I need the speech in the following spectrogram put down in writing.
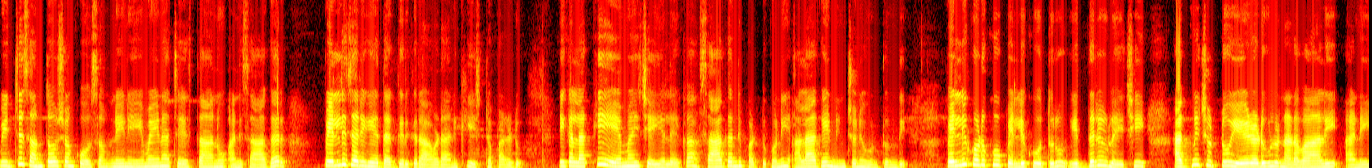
విద్య సంతోషం కోసం నేను ఏమైనా చేస్తాను అని సాగర్ పెళ్ళి జరిగే దగ్గరికి రావడానికి ఇష్టపడడు. ఇక లక్కీ ఏమై చేయలేక సాగర్ని పట్టుకొని అలాగే నించొని ఉంటుంది. పెళ్ళి కొడుకు పెళ్ళి కూతురు ఇద్దరూ లేచి అగ్ని చుట్టూ ఏడడుగులు నడవాలి అని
